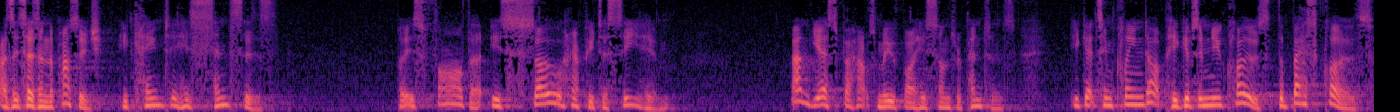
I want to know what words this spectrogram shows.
As it says in the passage, he came to his senses. But his father is so happy to see him. And yes, perhaps moved by his son's repentance, he gets him cleaned up. He gives him new clothes, the best clothes.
